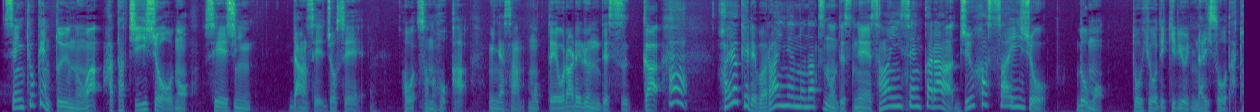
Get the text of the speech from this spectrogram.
選挙権というのは20歳以上の成人、男性、女性、ほその他、皆さん持っておられるんですが、うん早ければ来年の夏のですね、参院選から18歳以上、どうも投票できるようになりそうだと。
